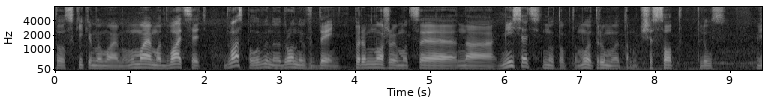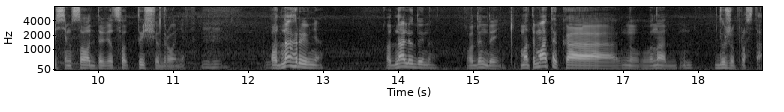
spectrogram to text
то скільки ми маємо? Ми маємо 22,5 дрони в день. Перемножуємо це на місяць. Ну тобто ми отримуємо там 600 плюс 800, 900 тисяч дронів. Одна гривня, одна людина, один день. Математика, ну, вона дуже проста.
